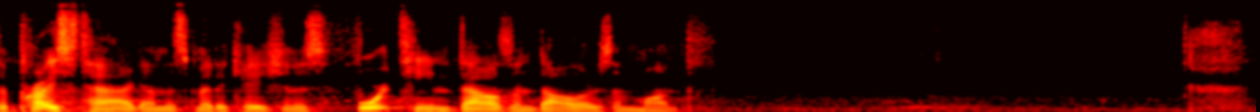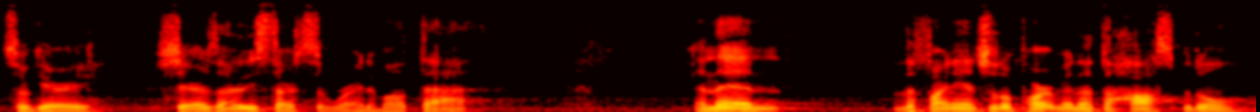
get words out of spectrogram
The price tag on this medication is $14,000 a month. So Gary shares he starts to write about that. And then the financial department at the hospital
